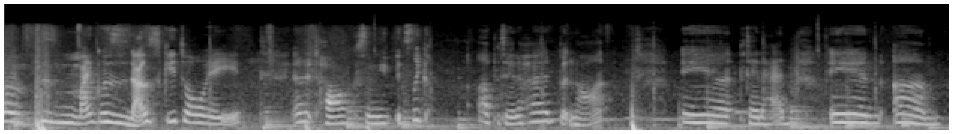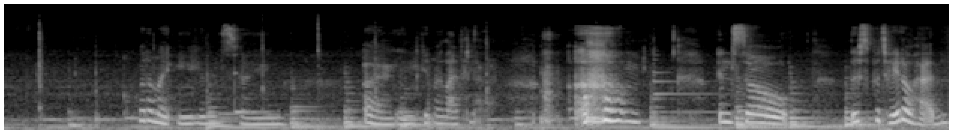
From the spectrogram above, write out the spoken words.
um, this Mike Wazowski toy, and it talks, and you, it's like a potato head, but not. And potato head, and um, what am I even saying? Alright, let me get my life together. Um, and so this potato head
